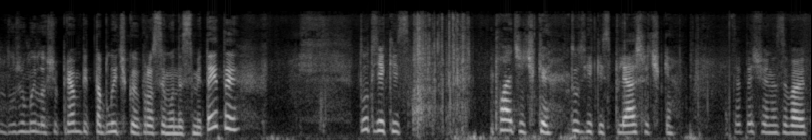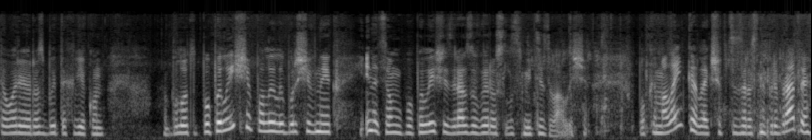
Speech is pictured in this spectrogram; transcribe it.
Дуже мило, що прямо під табличкою просимо не смітити. Тут якісь пачечки, тут якісь пляшечки. Це те, що я називаю теорією розбитих вікон. Було тут попелище, палили борщівник, і на цьому попелищі зразу виросло сміттєзвалище. Поки маленьке, але якщо б це зараз не прибрати,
